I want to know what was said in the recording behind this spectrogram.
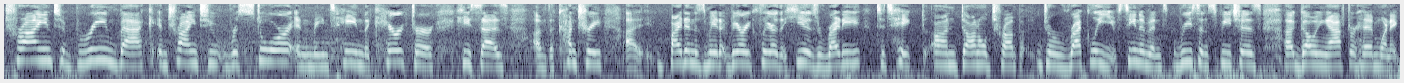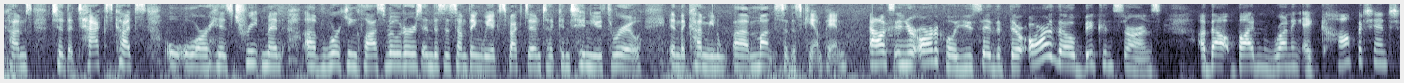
trying to bring back and trying to restore and maintain the character, he says, of the country. Uh, Biden has made it very clear that he is ready to take on Donald Trump directly. You've seen him in recent speeches uh, going after him when it comes to the tax cuts or, or his treatment of working class voters. And this is something we expect expect him to continue through in the coming uh, months of this campaign. Alex, in your article, you say that there are, though, big concerns about Biden running a competent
